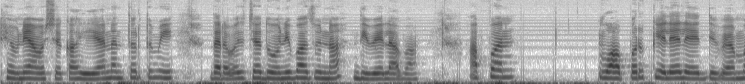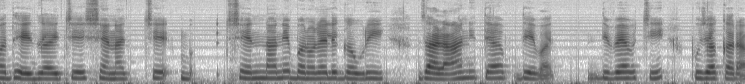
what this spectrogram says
ठेवणे आवश्यक आहे. यानंतर तुम्ही दरवाजाच्या दोन्ही बाजूंना दिवे लावा. आपण वापर केलेले दिव्यामध्ये गायचे शेणाचे शेणाने बनवलेले गौरी जाळा आणि त्या देवा दिव्याची पूजा करा.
